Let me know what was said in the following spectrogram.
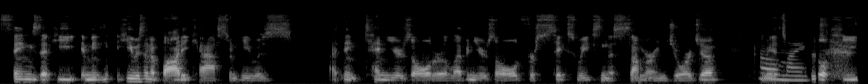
things that he. I mean, he was in a body cast when he was, I think, ten years old or eleven years old for six weeks in the summer in Georgia. I mean, oh it's my. real heat,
